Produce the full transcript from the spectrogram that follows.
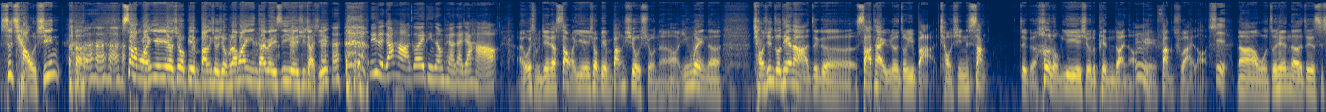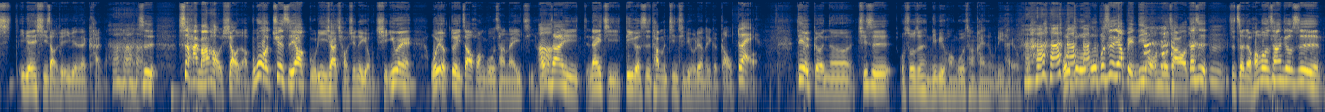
是巧心 上完夜夜秀变帮秀秀，我们来欢迎台北市议员徐巧心。历史哥好，各位听众朋友大家好。哎，为什么今天叫上完夜夜秀变帮秀秀呢？啊，因为呢，巧心昨天啊，这个萨泰娱乐终于把巧心上。这个贺龙夜夜秀的片段啊，给放出来了。嗯、是，那我昨天呢，这个是一边洗澡就一边在看，是是还蛮好笑的。不过确实要鼓励一下巧芯的勇气，因为我有对照黄国昌那一集，黄国昌那一集，那一集第一个是他们近期流量的一个高峰。对。第二个呢，其实我说真的，你比黄国昌还努力还有。我我我不是要贬低黄国昌哦，但是是真的，黄国昌就是。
